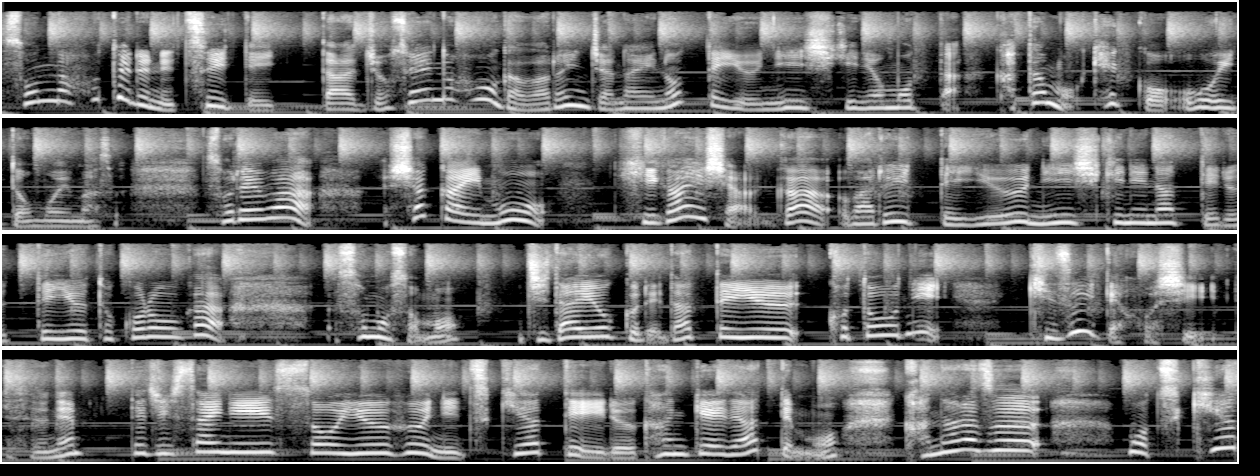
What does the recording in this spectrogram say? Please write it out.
そんなホテルについていった女性の方が悪いんじゃないのっていう認識に思った方も結構多いと思います。それは社会も被害者が悪いっていう認識になっているっていうところがそもそも時代遅れだっていうことに気づいてほしいですよね。で実際にそういうふうに付き合っている関係であっても必ずもう付き合っ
